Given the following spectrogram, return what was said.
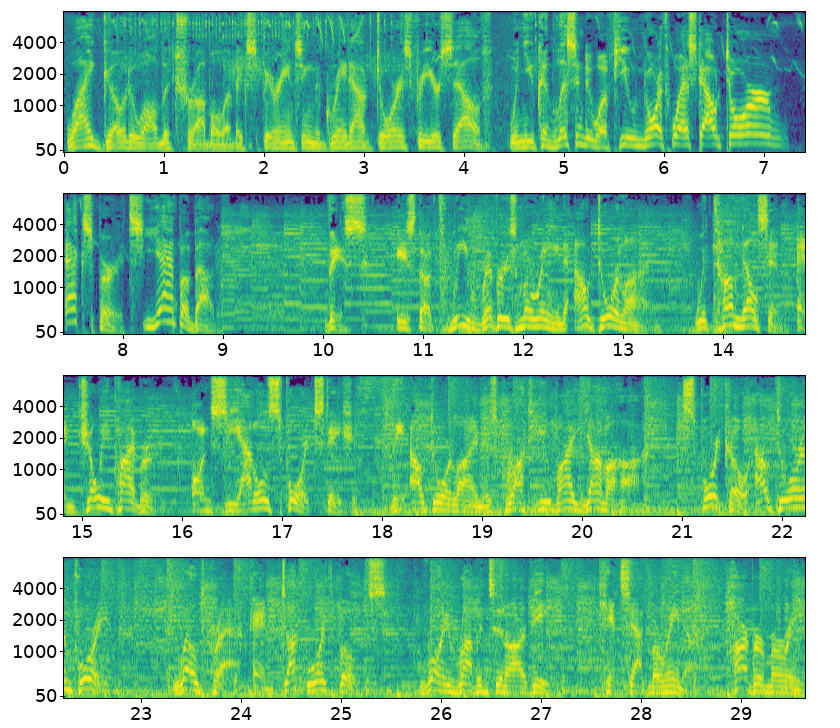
Why go to all the trouble of experiencing the great outdoors for yourself when you can listen to a few Northwest outdoor experts yap about it? This is the Three Rivers Marine Outdoor Line with Tom Nelson and Joey Pyburn on Seattle Sports Station. The Outdoor Line is brought to you by Yamaha, Sportco Outdoor Emporium, Weldcraft and Duckworth Boats, Roy Robinson RV, Kitsap Marina, Harbor Marine,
